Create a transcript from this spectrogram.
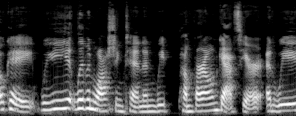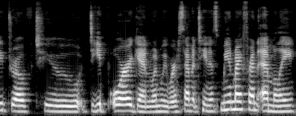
okay, we live in Washington and we pump our own gas here. And we drove to Deep Oregon when we were 17. It's me and my friend Emily.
